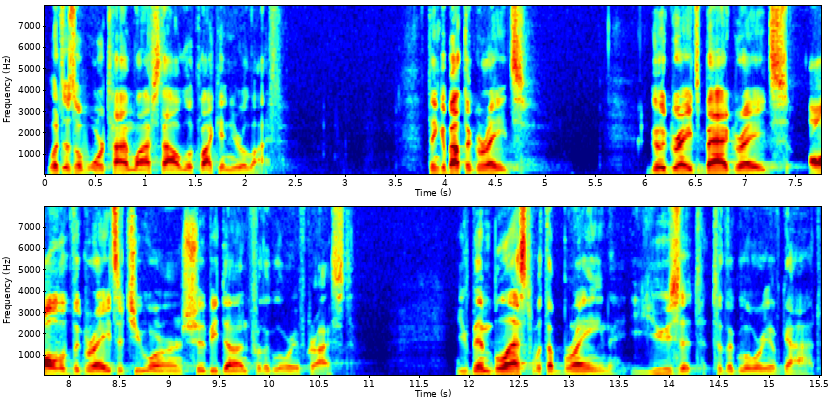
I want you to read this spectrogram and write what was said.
what does a wartime lifestyle look like in your life? Think about the grades. Good grades, bad grades, all of the grades that you earn should be done for the glory of Christ. You've been blessed with a brain, use it to the glory of God.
